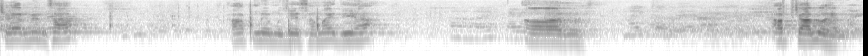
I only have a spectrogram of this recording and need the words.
चेयरमैन साहब आपने मुझे समय दिया और अब चालू है माइक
